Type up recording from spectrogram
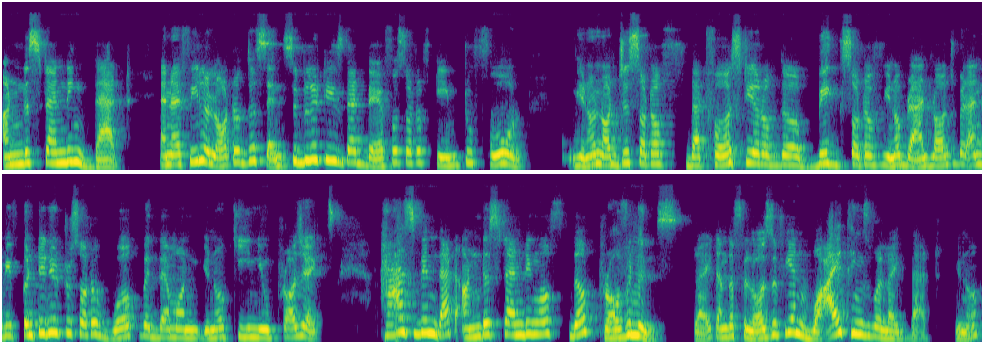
understanding that. And i feel a lot of the sensibilities that therefore sort of came to fore you know not just sort of that first year of the big sort of you know brand launch but and we've continued to sort of work with them on you know key new projects has been that understanding of the provenance right? And the philosophy and why things were like that you know?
